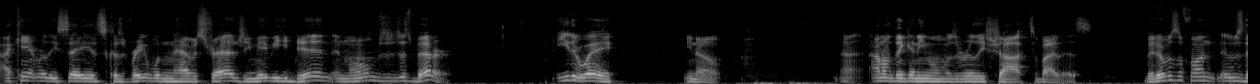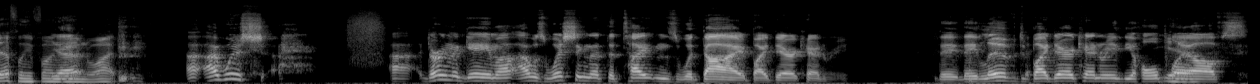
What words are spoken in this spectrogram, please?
I can't really say it's because Vrabel didn't have a strategy. Maybe he did, and Mahomes is just better. Either way, you know, I, I don't think anyone was really shocked by this, but it was a fun. It was definitely a fun Yeah. game to watch. I, I wish uh, during the game I, I was wishing that the Titans would die by Derrick Henry. They they lived by Derrick Henry the whole Yeah. playoffs.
